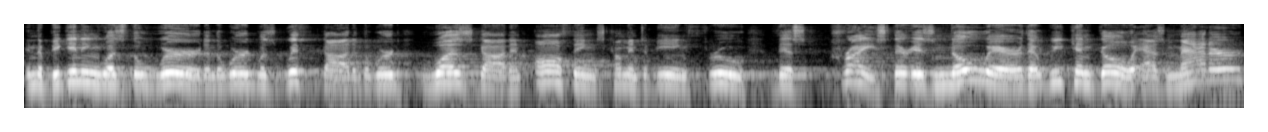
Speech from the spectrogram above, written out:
In the beginning was the Word, and the Word was with God, and the Word was God, and all things come into being through this Christ. There is nowhere that we can go as matter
